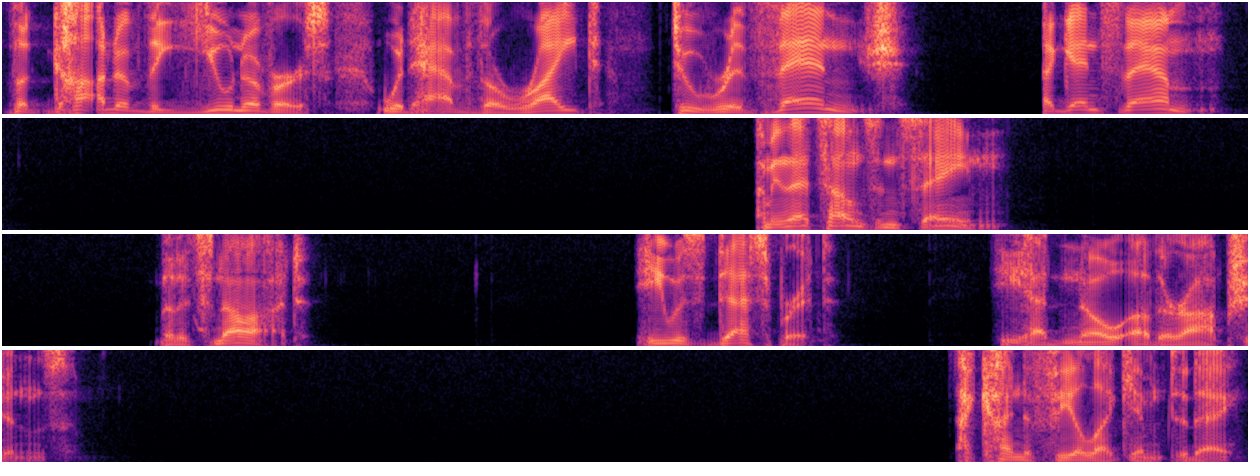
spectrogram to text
the God of the universe would have the right to revenge against them? I mean, that sounds insane, but it's not. He was desperate. He had no other options. I kind of feel like him today.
